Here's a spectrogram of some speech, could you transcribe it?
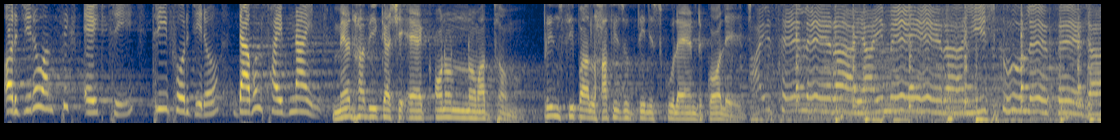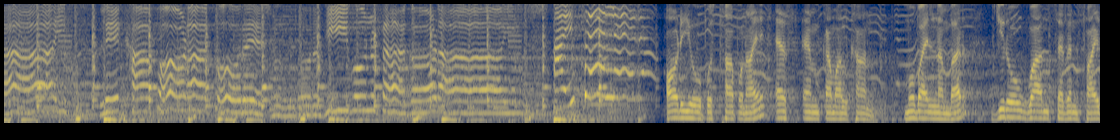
और zero one six eight three three four zero double five nine মেধা বিকাশে এক অনন্য মাধ্যম principal Hafizuddin school and college আই ছেলেরা আই মেয়েরা স্কুলেতে যায় লেখা পড়া করে সুন্দর জীবনটা গড়াই। অডিও উপস্থাপনায় S M Kamal Khan. Mobile number zero one seven five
